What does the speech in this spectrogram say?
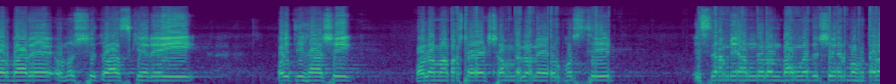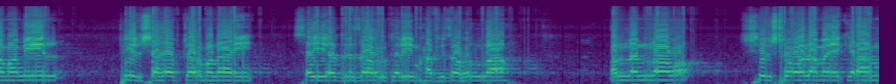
দরবারে অনুষ্ঠিত আজকের এই ঐতিহাসিক ওলামা মাসায়েক সম্মেলনে উপস্থিত ইসলামী আন্দোলন বাংলাদেশের মোহতারাম আমির, পীর সাহেব চরমনাই, সৈয়দ রেজাউল করিম হাফিজাহুল্লাহ, অন্যান্য শীর্ষ ওলামায়ে কেরাম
